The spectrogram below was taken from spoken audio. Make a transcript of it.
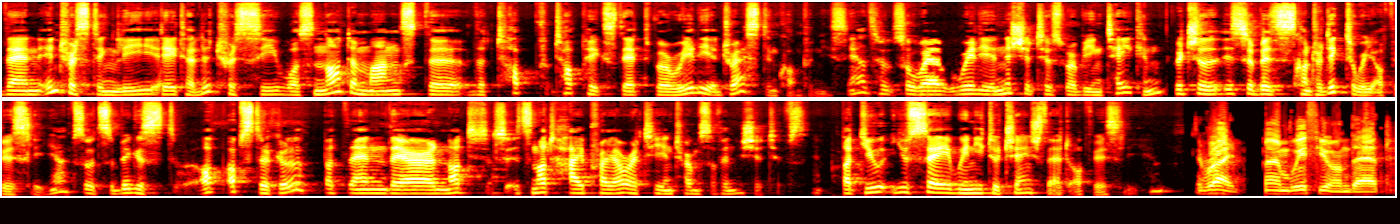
then interestingly, data literacy was not amongst the, the top topics that were really addressed in companies. Yeah. So, so where really initiatives were being taken, which is a bit contradictory, obviously. Yeah. So it's the biggest ob- obstacle, but then they're not, it's not high priority in terms of initiatives. But you, you say we need to change that, obviously. Right. I'm with you on that.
